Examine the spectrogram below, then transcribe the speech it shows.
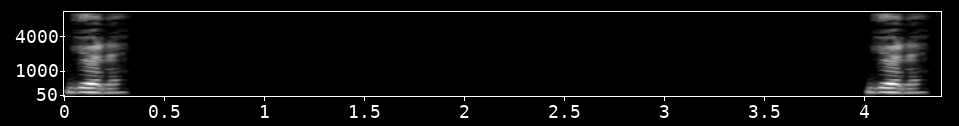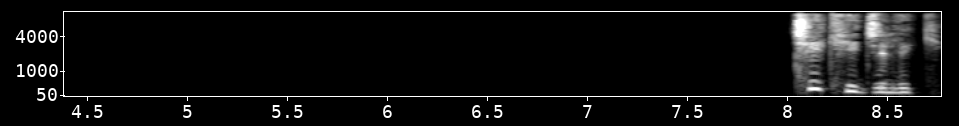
Göre. Göre. Çekicilik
